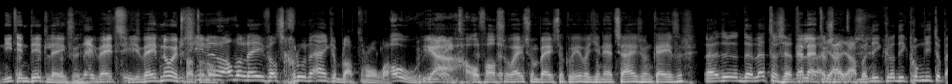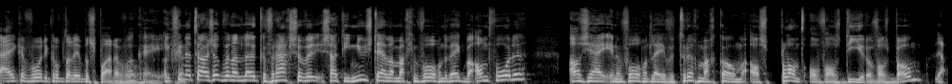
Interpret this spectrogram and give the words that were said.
niet in dit leven. Nee, je, weet, je weet nooit wat er Misschien in een nog... ander leven als groene eikenbladroller. Oh ja, weet. of als zo heet zo'n beest ook weer, wat je net zei, zo'n kever. Eh, de, de letterzetter. De letterzetter. Ja, ja, maar die, die komt niet op eiken voor, die komt alleen op sparren voor. Oké, ik vind het trouwens ook wel een leuke vraag. Zal ik die nu stellen? Mag je hem volgende week beantwoorden? Als jij in een volgend leven terug mag komen als plant of als dier of als boom, Ja.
